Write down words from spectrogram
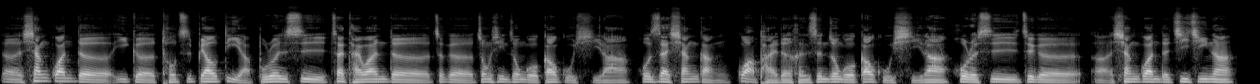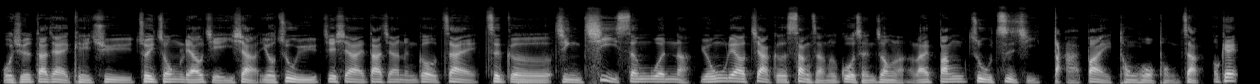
呃相关的一个投资标的啊，不论是在台湾的这个中信中国高股息啦，或者在香港挂牌的恒生中国高股息啦，或者是是这个呃相关的基金啊，我觉得大家也可以去追踪了解一下，有助于接下来大家能够在这个景气升温呐、原物料价格上涨的过程中啊，来帮助自己打败通货膨胀。OK，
